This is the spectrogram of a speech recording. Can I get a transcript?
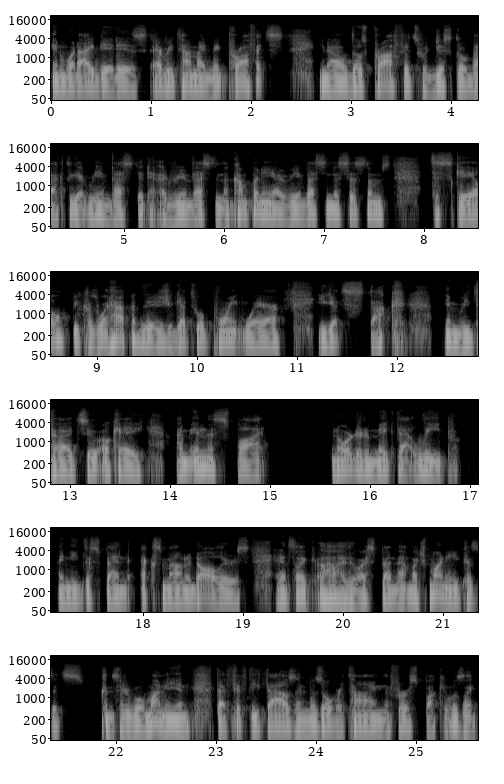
and what I did is every time I'd make profits, you know, those profits would just go back to get reinvested. I'd reinvest in the company. I reinvest in the systems to scale because what happens is you get to a point where you get stuck in regard to okay okay, I'm in this spot. In order to make that leap, I need to spend X amount of dollars. And it's like, oh, do I spend that much money? Because it's considerable money. And that 50,000 was over time. The first bucket was like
